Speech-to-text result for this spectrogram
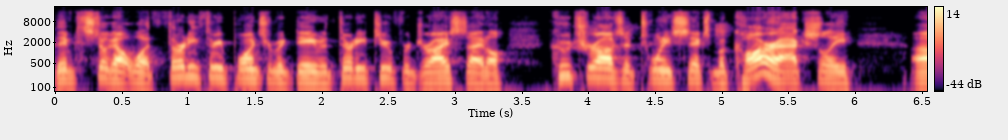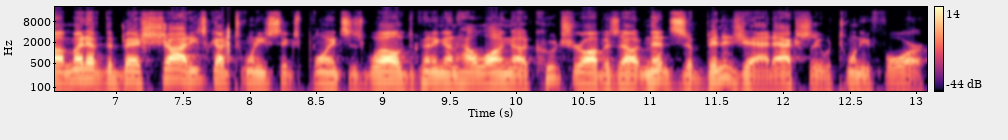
they've still got what 33 points for McDavid, 32 for Draisaitl. Kucherov's at 26. Makar actually. Uh, might have the best shot. He's got 26 points as well, depending on how long uh, Kucherov is out. And that's Zibanejad actually with 24.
